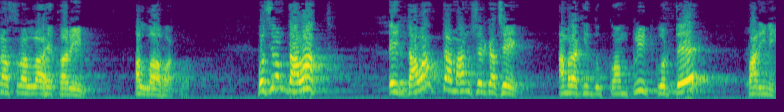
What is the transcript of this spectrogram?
نصر الله قريب আল্লাহ আকবর বলছিলাম দাওয়াত এই দাওয়াতটা মানুষের কাছে আমরা কিন্তু কমপ্লিট করতে পারিনি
